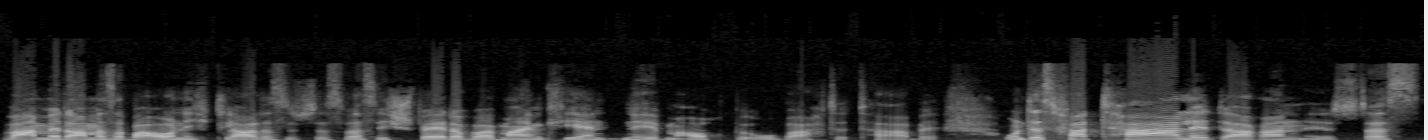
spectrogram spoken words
war mir damals aber auch nicht klar. Das ist das, was ich später bei meinen Klienten eben auch beobachtet habe. Und das Fatale daran ist, dass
